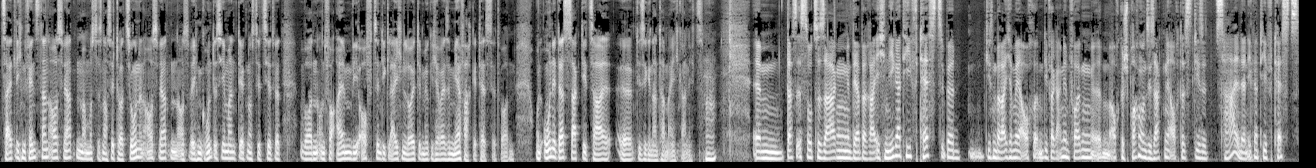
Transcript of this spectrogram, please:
zeitlichen Fenstern auswerten, man muss das nach Situationen auswerten, aus welchem Grund ist jemand diagnostiziert wird worden und vor allem, wie oft sind die gleichen Leute möglicherweise mehrfach getestet worden. Und ohne das sagt die Zahl, äh, die Sie genannt haben, eigentlich gar nichts. Mhm. Ähm, das ist sozusagen der Bereich Negativtests, über diesem Bereich haben wir ja auch ähm, die vergangenen Folgen ähm, auch gesprochen und Sie sagten ja auch, dass diese Zahl der Negativtests,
